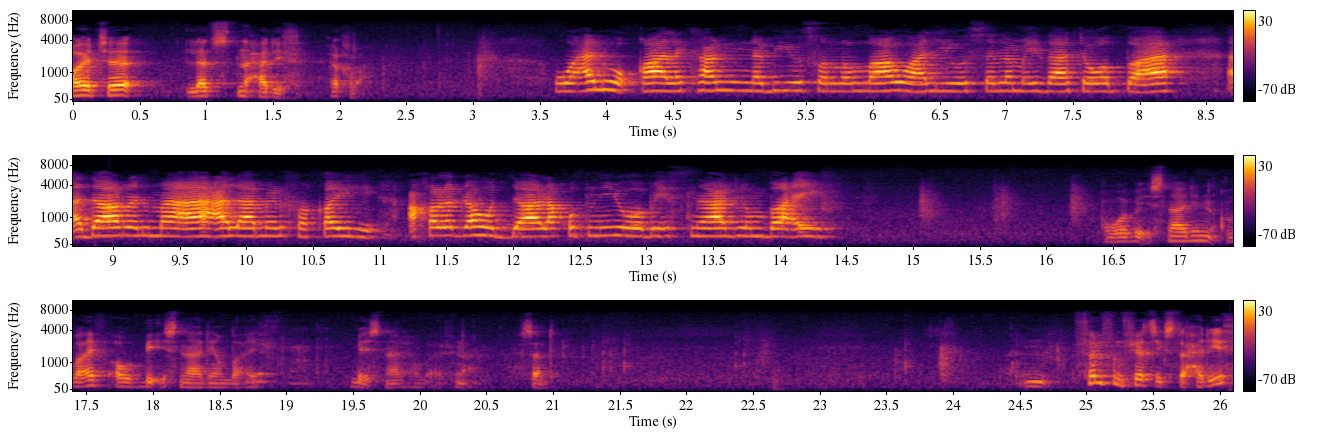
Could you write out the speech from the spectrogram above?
heute letzten Hadith. Iqra. وعنه قال كان النبي صلى الله عليه وسلم إذا توضأ أدار الماء على مرفقيه أخرجه الدار قطني وبإسناد ضعيف. وبإسناد ضعيف أو بإسناد ضعيف؟ بإسناد. ضعيف نعم. أحسنت. 45. Hadith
